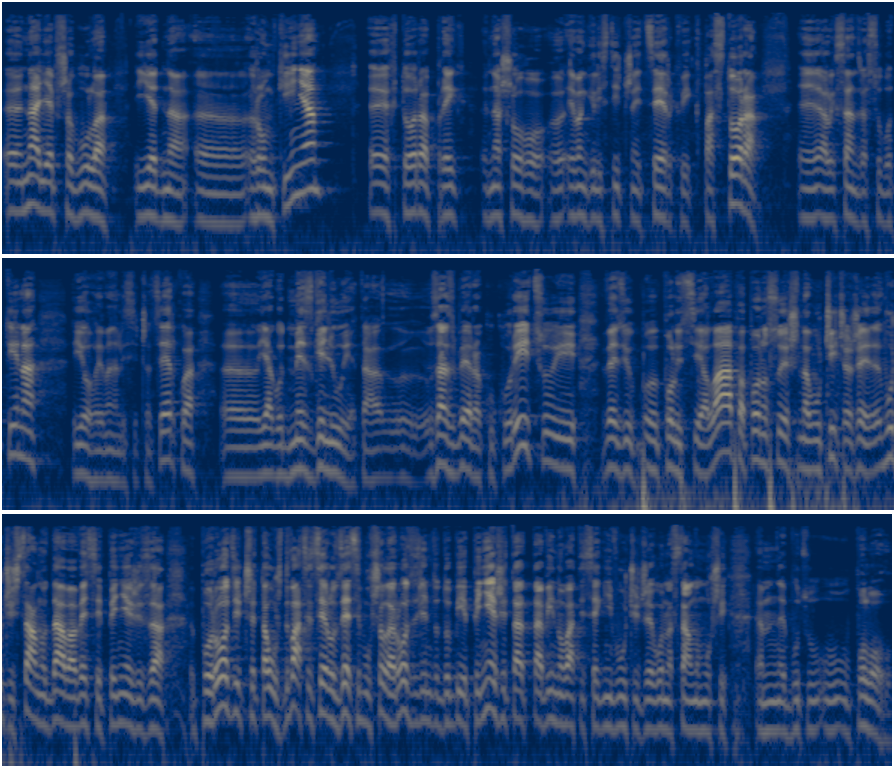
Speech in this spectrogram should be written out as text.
e, najljepša bula jedna e, Romkinja, e, ktorá prek našого evangelističnej cerkvi pastora e, Aleksandra церква, е, як от мезгелює, та е, зазбера кукурицу і везю поліція лапа, поносуєш на Вучича, že Vučić stalno dava veće penježi za porodiče, ta už 20 rodzeci mušela roditeljem da dobije penježi, ta, ta vinovati se gnji Vučić, že ona stalno muši bucu u, u pologu.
